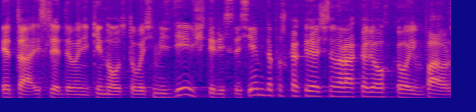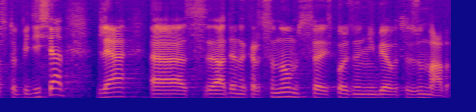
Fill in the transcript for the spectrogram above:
Это исследование Keynote 189, 407 для пускоклеточного рака легкого, Empower 150 для э, аденокарцином с использованием бевацизумаба.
